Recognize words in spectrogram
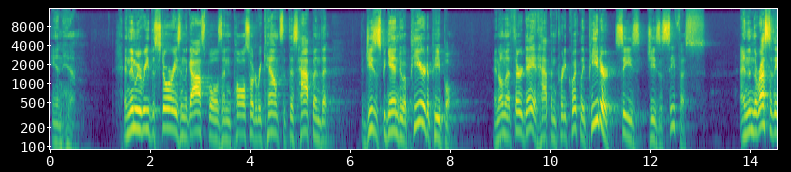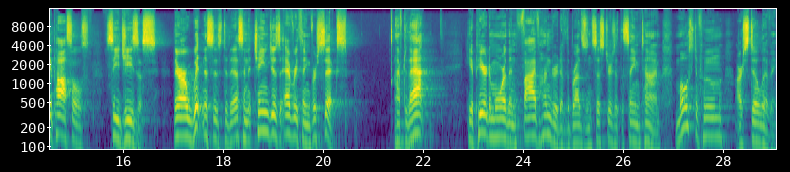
in him. And then we read the stories in the Gospels, and Paul sort of recounts that this happened, that Jesus began to appear to people. And on that third day, it happened pretty quickly. Peter sees Jesus, Cephas. And then the rest of the apostles see Jesus. There are witnesses to this, and it changes everything. Verse 6. After that, he appeared to more than 500 of the brothers and sisters at the same time, most of whom are still living,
